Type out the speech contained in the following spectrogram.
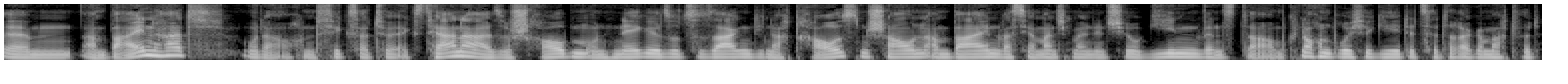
ähm, am Bein hat oder auch ein Fixateur externer, also Schrauben und Nägel sozusagen, die nach draußen schauen am Bein, was ja manchmal in den Chirurgien, wenn es da um Knochenbrüche geht etc. gemacht wird,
